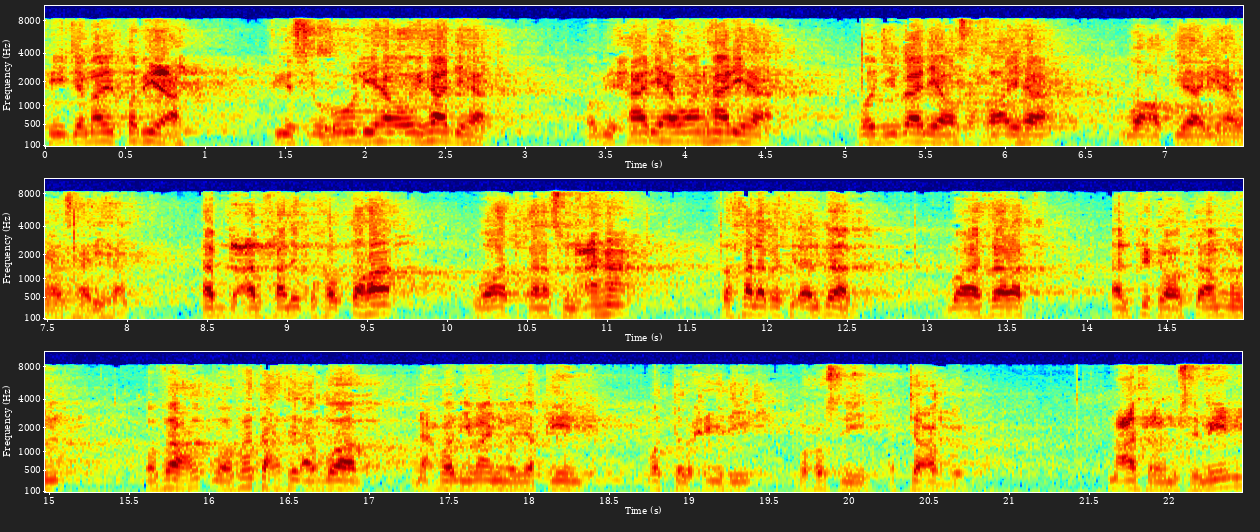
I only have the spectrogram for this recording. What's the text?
في جمال الطبيعة في سهولها ووهادها وبحارها وأنهارها وجبالها وصحرائها وأطيارها وأزهارها. أبدع الخالق خلقها وأتقن صنعها فخلبت الألباب وآثرت الفكر والتأمل وفتحت الأبواب نحو الإيمان واليقين والتوحيد وحسن التعبد. معاشر المسلمين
